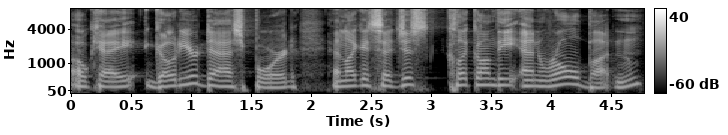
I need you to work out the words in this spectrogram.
Okay, go to your dashboard, and like I said, just click on the enroll button,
